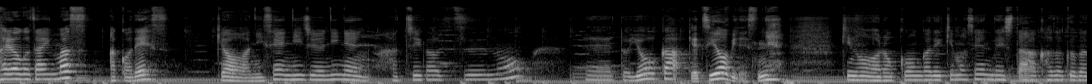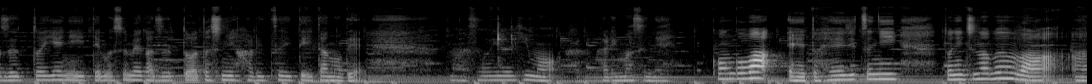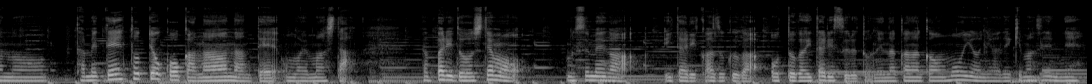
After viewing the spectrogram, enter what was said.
はようございます。あこです。今日は2022年8月の、えーと、8日月曜日ですね。昨日は録音ができませんでした。家族がずっと家にいて娘がずっと私に張り付いていたのでまあそういう日もありますね。今後は、えーと、平日に土日の分はあの貯めて取っておこうかななんて思いました。やっぱりどうしても娘がいたり家族が夫がいたりするとねなかなか思うようにはできませんね。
